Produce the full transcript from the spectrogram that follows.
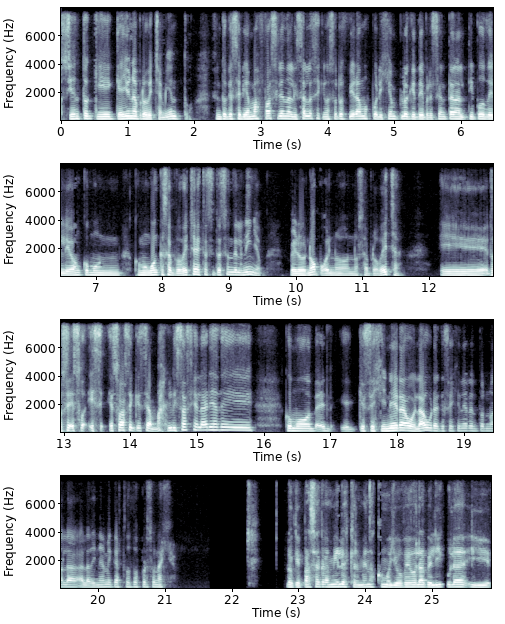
siento que, que haya un aprovechamiento. Siento que sería más fácil analizarlo si que nosotros viéramos, por ejemplo, que te presentan al tipo de león como un, como un buen que se aprovecha de esta situación de la niña. Pero no, pues no, se aprovecha. Eh, entonces eso, eso hace que sea más grisácea el área de como eh, que se genera o el aura que se genera en torno a la, a la dinámica de estos dos personajes. Lo que pasa, Camilo, es que al menos como yo veo la película, y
